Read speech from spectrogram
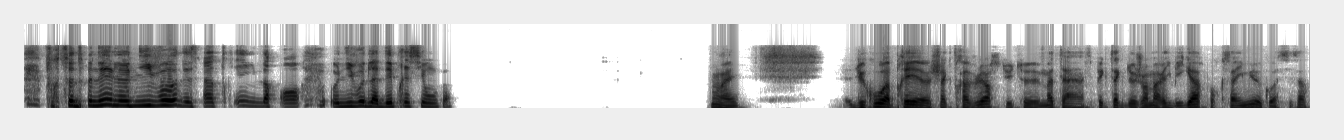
pour te donner le niveau des intrigues au niveau de la dépression quoi. Ouais. Du coup, après euh, chaque Travelers, tu te mates un spectacle de Jean-Marie Bigard pour que ça aille mieux, quoi, c'est ça?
